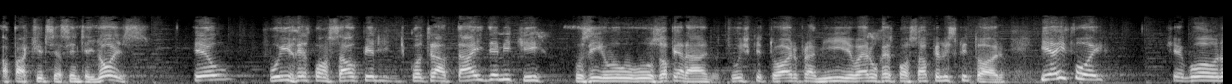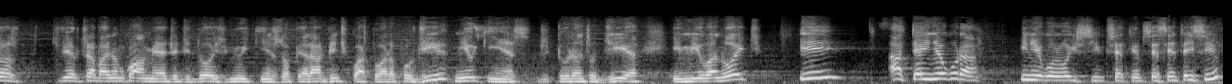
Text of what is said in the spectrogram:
a partir de 62, eu fui responsável por contratar e demitir os, os operários. O escritório, para mim, eu era o responsável pelo escritório. E aí foi. Chegou, nós tivemos, trabalhamos com uma média de 2.500 operários, 24 horas por dia, 1.500 durante o dia e mil à noite, e até inaugurar inaugurou em 5 de setembro de 65.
